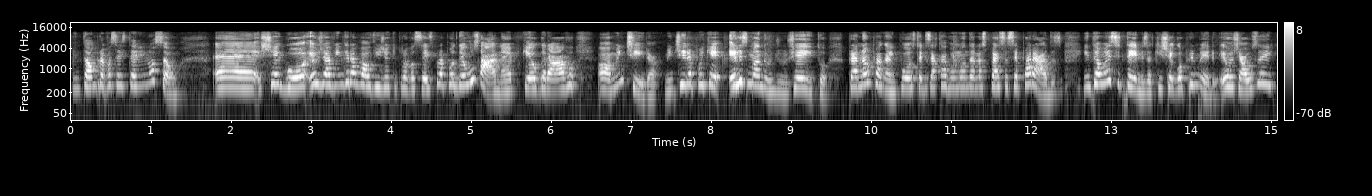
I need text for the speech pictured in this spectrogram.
Então, para vocês terem noção. É, chegou, eu já vim gravar o vídeo aqui pra vocês pra poder usar, né? Porque eu gravo, ó, mentira. Mentira porque eles mandam de um jeito, pra não pagar imposto, eles acabam mandando as peças separadas. Então, esse tênis aqui chegou primeiro. Eu já usei,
